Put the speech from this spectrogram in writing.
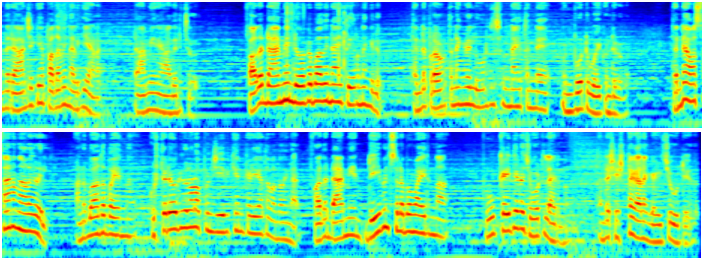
എന്ന രാജകീയ പദവി നൽകിയാണ് ഡാമിയനെ ആദരിച്ചത്. ഫാദർ ഡാമിയൻ രോഗബാധിതനായി തീർന്നെങ്കിലും തന്റെ പ്രവർത്തനങ്ങളിൽ ഊർജസ്വലനായി തന്നെ മുൻപോട്ട് പോയിക്കൊണ്ടിരുന്നു. തന്റെ അവസാന നാളുകളിൽ അണുബാധ ഭയന്ന് കുഷ്ഠരോഗികളോടൊപ്പം ജീവിക്കാൻ കഴിയാതെ വന്നതിനാൽ ഫാദർ ഡാമിയൻ ദ്വീപിൽ സുലഭമായിരുന്ന പൂക്കൈതിയുടെ ചുവട്ടിലായിരുന്നു തന്റെ ശിഷ്ടകാലം കഴിച്ചു കൂട്ടിയത്.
